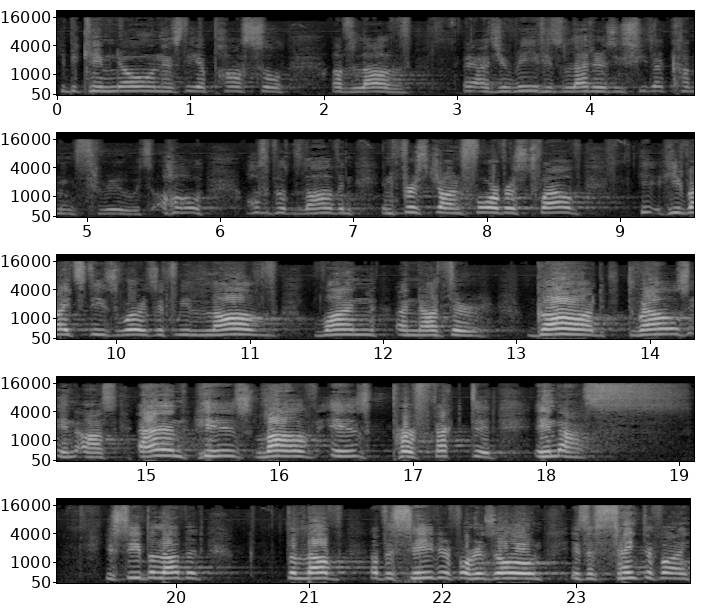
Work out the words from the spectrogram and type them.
He became known as the apostle of love as you read his letters, you see that coming through. It's all, all about love. And in 1 John 4, verse 12, he, he writes these words If we love one another, God dwells in us, and his love is perfected in us. You see, beloved, the love of the Savior for his own is a sanctifying,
